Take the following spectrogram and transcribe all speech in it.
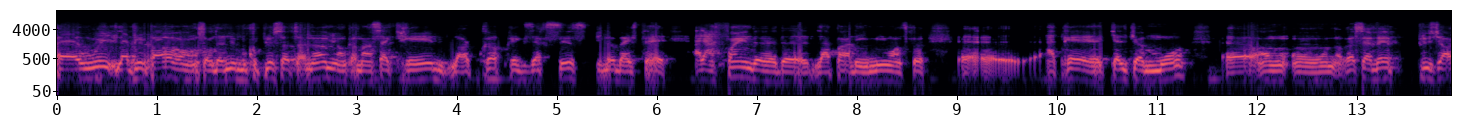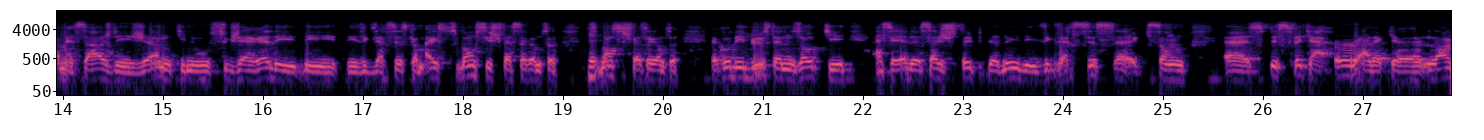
euh, oui, la plupart sont devenus beaucoup plus autonomes. Ils ont commencé à créer leur propre exercice. Puis là, ben, c'était à la fin de, de, la pandémie, ou en tout cas, euh, après quelques mois, euh, on, on, recevait plusieurs messages des jeunes qui nous suggéraient des, des, des exercices comme Hey, c'est bon si je fais ça comme ça? C'est bon si je fais ça comme ça? Fait qu'au début, c'était nous autres qui essayaient de s'ajuster puis de donner des exercices euh, qui sont euh, spécifiques à eux avec euh, leur,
